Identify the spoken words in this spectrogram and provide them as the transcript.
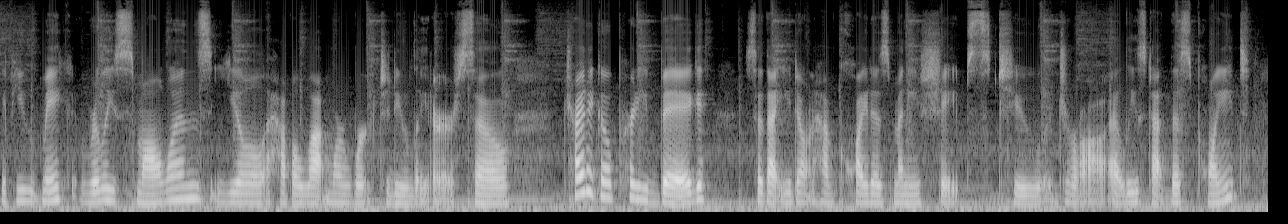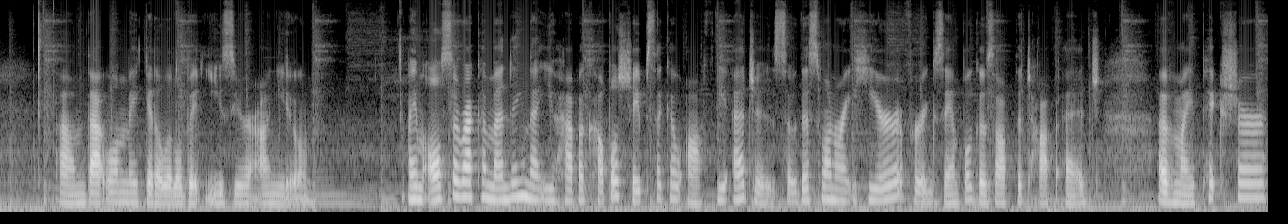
If you make really small ones, you'll have a lot more work to do later. So try to go pretty big so that you don't have quite as many shapes to draw, at least at this point. Um, that will make it a little bit easier on you. I'm also recommending that you have a couple shapes that go off the edges. So this one right here, for example, goes off the top edge of my picture.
